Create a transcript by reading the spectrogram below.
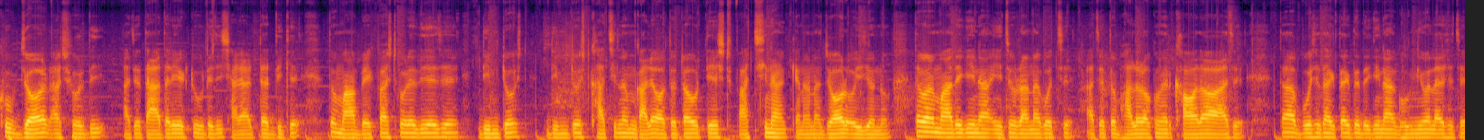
খুব জ্বর আর সর্দি। আজকে তাড়াতাড়ি একটু উঠেছি সাড়ে আটটার দিকে। তো মা ব্রেকফাস্ট করে দিয়েছে, ডিম টোস্ট। ডিম টোস্ট খাচ্ছিলাম, গালে অতটাও টেস্ট পাচ্ছি না, কেননা জ্বর ওই জন্য। তারপর মা দেখি না, এঁচোড় রান্না করছে। আজকে তো ভালো রকমের খাওয়া দাওয়া আছে। তা বসে থাকতে থাকতে দেখি, না, ঘুগনিওয়ালা এসেছে।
